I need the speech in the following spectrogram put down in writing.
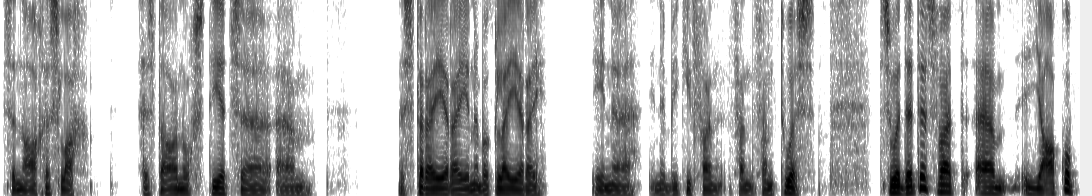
se nageslag is daar nog steeds 'n ehm um, 'n stryery en 'n bekleierery en 'n uh, en 'n bietjie van van van twis. So dit is wat ehm um, Jakob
